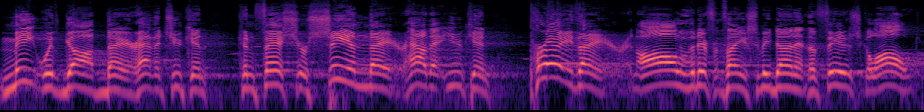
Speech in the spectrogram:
meet with God there, how that you can confess your sin there, how that you can pray there, and all of the different things to be done at the physical altar.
